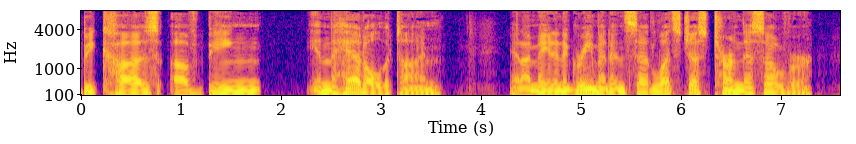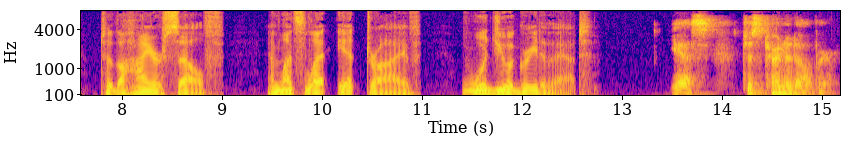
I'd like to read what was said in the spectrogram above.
because of being in the head all the time. And I made an agreement and said, let's just turn this over to the higher self and let's let it drive. Would you agree to that? Yes, just turn it over.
